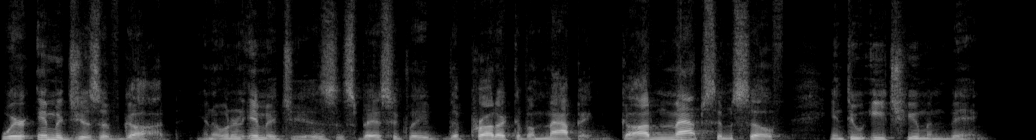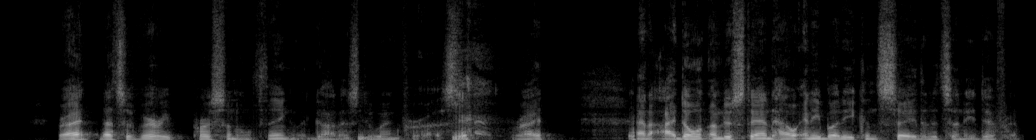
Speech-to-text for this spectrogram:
We're images of God. You know what an image is? It's basically the product of a mapping. God maps himself into each human being, right? That's a very personal thing that God is doing for us, right? And I don't understand how anybody can say that it's any different.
